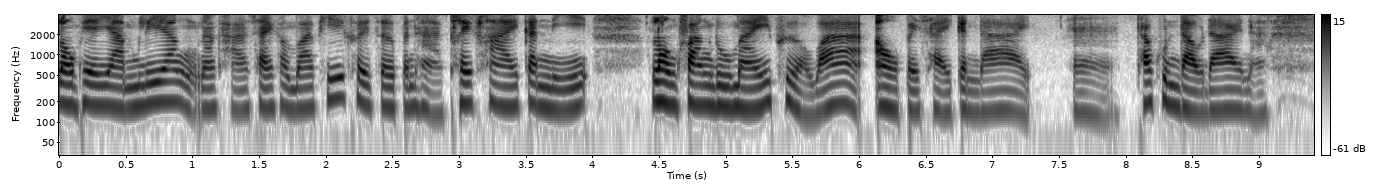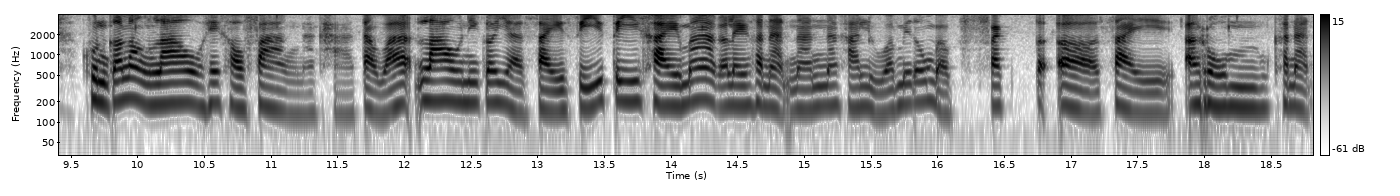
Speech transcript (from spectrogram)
ลองพยายามเลี่ยงนะคะ ใช้คำว่าพี่เคยเจอปัญหาคล้ายๆ กันนี้ ลองฟังดูไหมเผื่อว่าเอาไปใช้กันได้อ่าถ้าคุณเดาได้นะ คุณก็ลองเล่าให้เขาฟังนะคะ แต่ว่าเล่านี่ก็อย่าใส่สีตีใครมากอะไรขนาดนั้นนะคะ หรือว่าไม่ต้องแบบแฟกใส่อารมณ์ขนาด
